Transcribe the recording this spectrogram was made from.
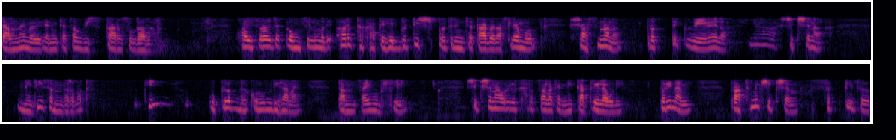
चालना मिळाली आणि त्याचा विस्तार सुद्धा झाला. व्हाईसरॉयच्या कौन्सिलमध्ये अर्थ खाते हे ब्रिटिश प्रतिनिधींच्या ताब्यात असल्यामुळं शासनानं प्रत्येक वेळेला या शिक्षणाला निधी संदर्भात ती उपलब्ध करून दिला नाही टंचाई उभी केली. शिक्षणावरील खर्चाला त्यांनी कात्री लावली. परिणामी प्राथमिक शिक्षण सक्तीचं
